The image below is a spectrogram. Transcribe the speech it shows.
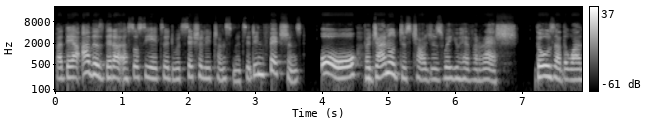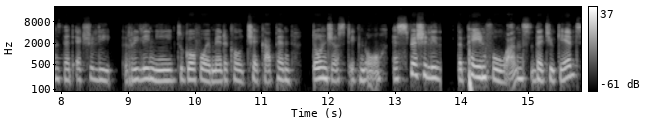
But there are others that are associated with sexually transmitted infections or vaginal discharges where you have a rash. Those are the ones that actually really need to go for a medical checkup and don't just ignore, especially the painful ones that you get,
